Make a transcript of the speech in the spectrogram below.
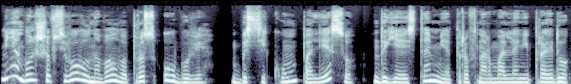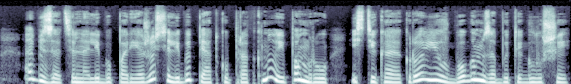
Меня больше всего волновал вопрос обуви. Босиком по лесу? Да я и ста метров нормально не пройду. Обязательно либо порежусь, либо пятку проткну и помру, истекая кровью в богом забытой глуши.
